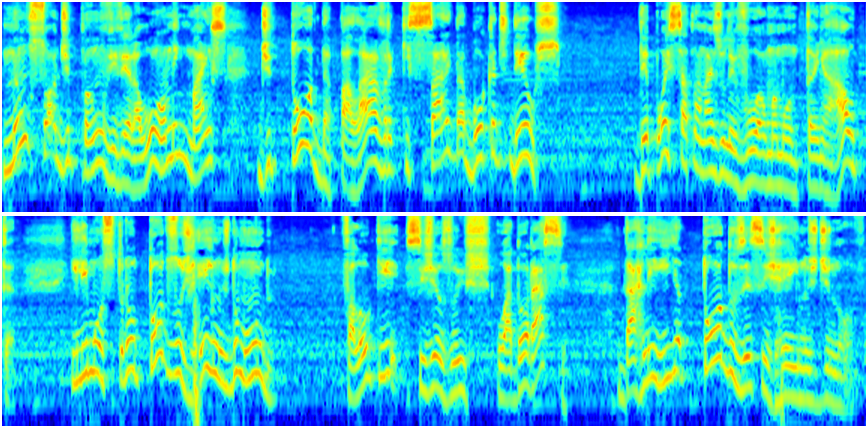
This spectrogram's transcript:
Não só de pão viverá o homem, mas de toda palavra que sai da boca de Deus. Depois Satanás o levou a uma montanha alta e lhe mostrou todos os reinos do mundo. Falou que se Jesus o adorasse, dar-lhe-ia todos esses reinos de novo.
